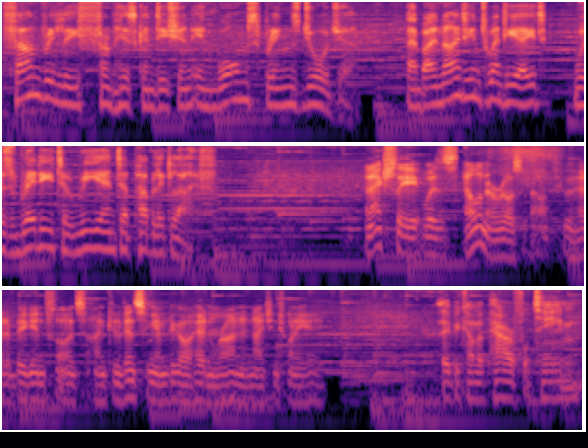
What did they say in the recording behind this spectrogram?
found relief from his condition in Warm Springs, Georgia, and by 1928 was ready to re-enter public life. And actually, it was Eleanor Roosevelt who had a big influence on convincing him to go ahead and run in 1928. They become a powerful team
